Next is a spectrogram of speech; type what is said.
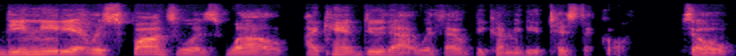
The immediate response was, well, I can't do that without becoming egotistical. So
